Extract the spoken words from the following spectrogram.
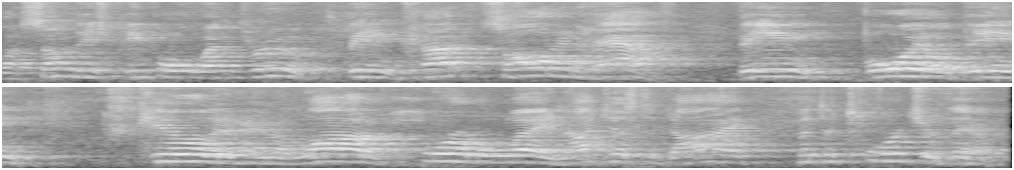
what some of these people went through. Being cut, sawed in half, being boiled, being killed in, in a lot of horrible way, not just to die, but to torture them.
